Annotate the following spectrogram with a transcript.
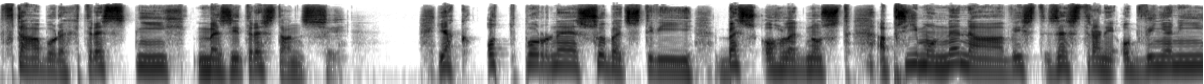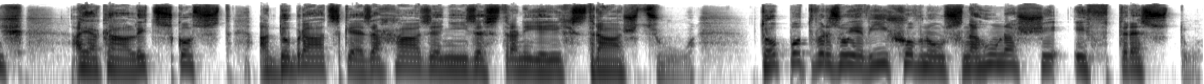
v táborech trestních mezi trestanci – jak odporné sobectví, bezohlednost a přímo nenávist ze strany obviněných a jaká lidskost a dobrácké zacházení ze strany jejich strážců. To potvrzuje výchovnou snahu naši i v trestu.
